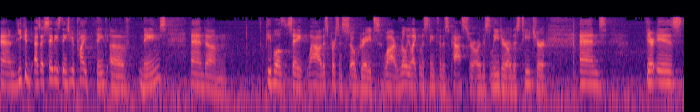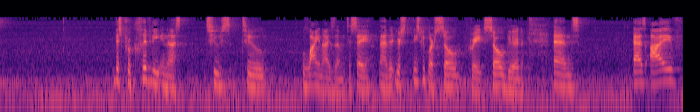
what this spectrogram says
and you could, as I say these things, you could probably think of names, and um, people say, "Wow, this person's so great! Wow, I really like listening to this pastor or this leader or this teacher," and there is this proclivity in us to to lionize them, to say, man, these people are so great, so good. And as I've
